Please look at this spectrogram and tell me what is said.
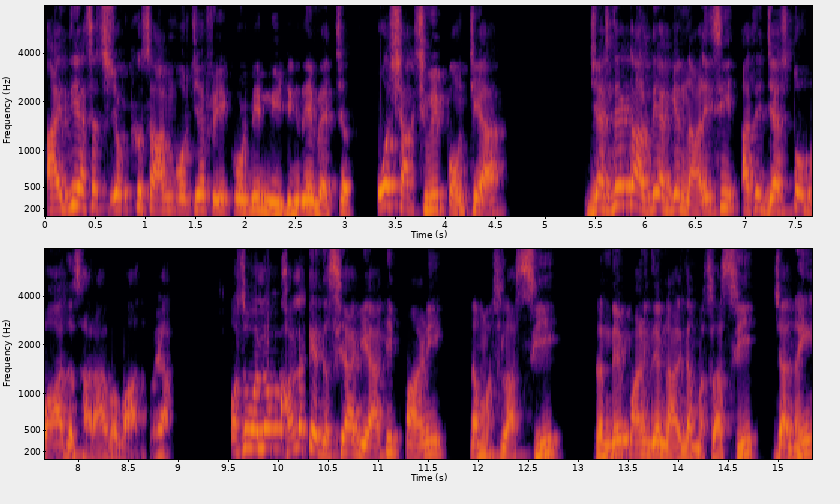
ਅੱਜ ਦੀ ਇਸ ਸੰਯੁਕਤ ਕਿਸਾਨ ਮੋਰਚੇ ਫਰੀਦਕੋਟ ਦੀ ਮੀਟਿੰਗ ਦੇ ਵਿੱਚ ਉਹ ਸ਼ਖਸ ਵੀ ਪਹੁੰਚਿਆ, ਜਿਸ ਦੇ ਘਰ ਦੇ ਅੱਗੇ ਨਾਲੀ ਸੀ ਅਤੇ ਜਿਸ ਤੋਂ ਬਾਅਦ ਸਾਰਾ ਵਿਵਾਦ ਹੋਇਆ। ਉਸ ਵੱਲੋਂ ਖੁੱਲ੍ਹ ਕੇ ਦੱਸਿਆ ਗਿਆ ਕਿ ਪਾਣੀ ਦਾ ਮਸਲਾ ਸੀ, ਗੰਦੇ ਪਾਣੀ ਦੇ ਨਾਲੀ ਦਾ ਮਸਲਾ ਸੀ ਜਾਂ ਨਹੀਂ,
